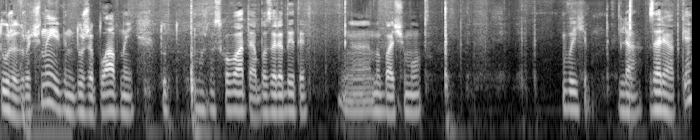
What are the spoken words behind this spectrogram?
Дуже зручний, він дуже плавний. Тут можна сховати або зарядити. Е, Ми бачимо вихід для зарядки.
